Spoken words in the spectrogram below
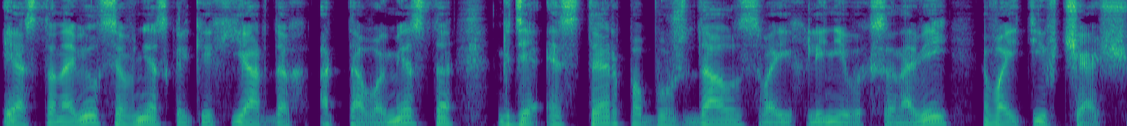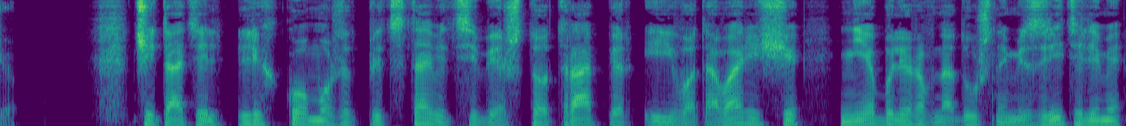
и остановился в нескольких ярдах от того места, где Эстер побуждала своих ленивых сыновей войти в чащу. Читатель легко может представить себе, что траппер и его товарищи не были равнодушными зрителями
